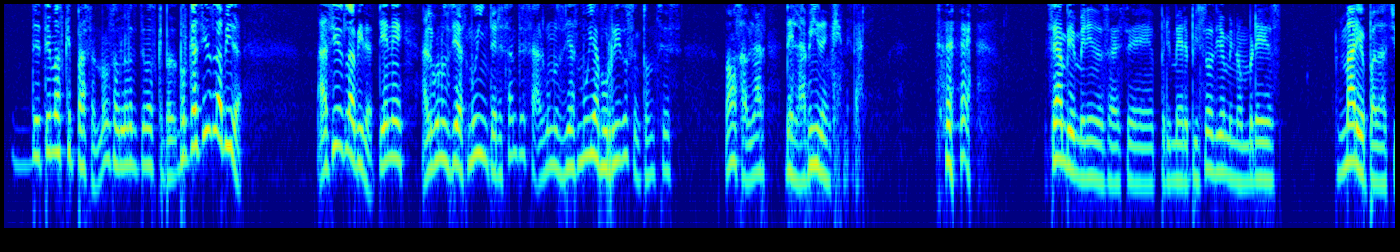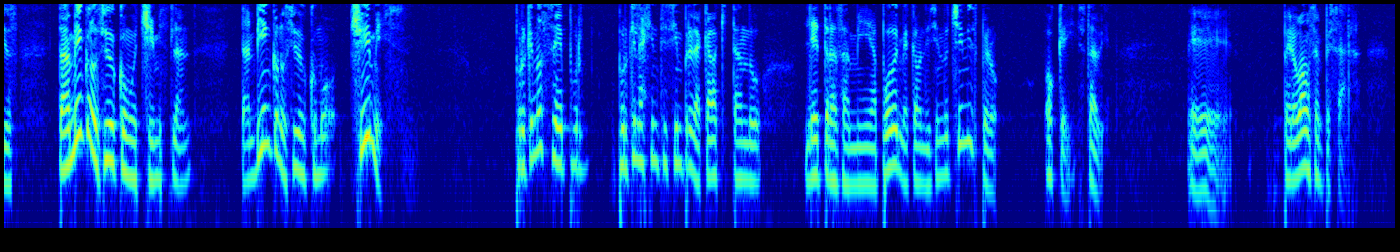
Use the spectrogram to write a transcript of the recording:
de temas que pasan, vamos a hablar de temas que pasan, porque así es la vida. Así es la vida. Tiene algunos días muy interesantes, algunos días muy aburridos, entonces vamos a hablar de la vida en general. Sean bienvenidos a este primer episodio. Mi nombre es Mario Palacios, también conocido como Chimislan, también conocido como Chimis. Porque no sé por, por qué la gente siempre le acaba quitando letras a mi apodo y me acaban diciendo Chimis, pero ok, está bien. Eh, pero vamos a empezar.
